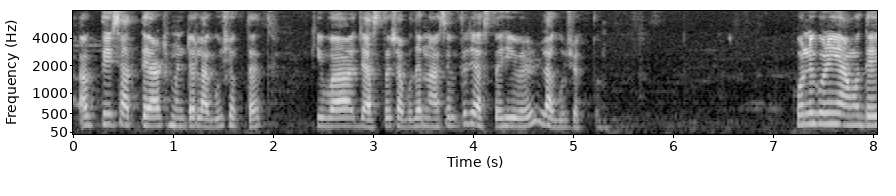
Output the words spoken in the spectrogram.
अगदी सात ते आठ मिनटं लागू शकतात. किंवा जास्त साबुदाणा असेल तर जास्तही वेळ लागू शकतो. कोणी कोणी यामध्ये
